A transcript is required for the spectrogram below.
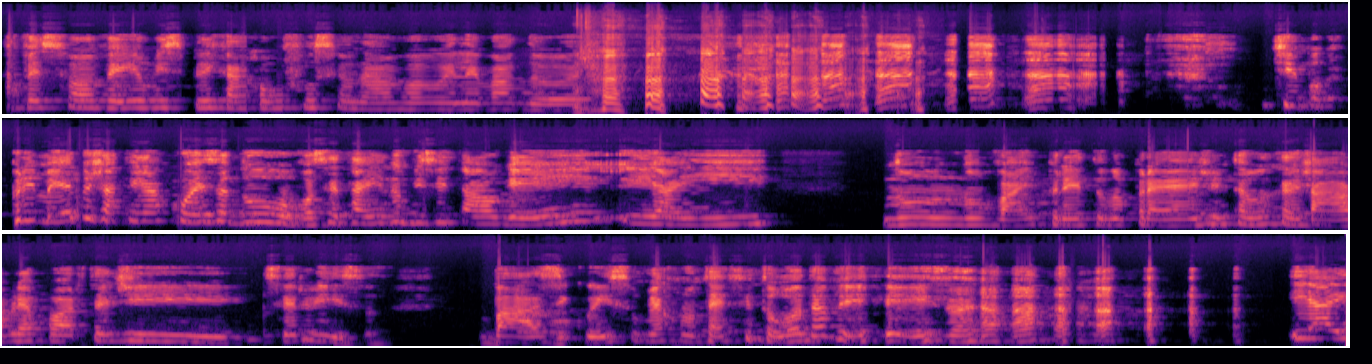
A pessoa veio me explicar como funcionava o elevador. Já tem a coisa do você tá indo visitar alguém e aí não, não vai preto no prédio, então já abre a porta de serviço. Básico, isso me acontece toda vez. E aí,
